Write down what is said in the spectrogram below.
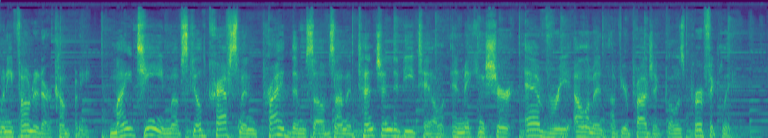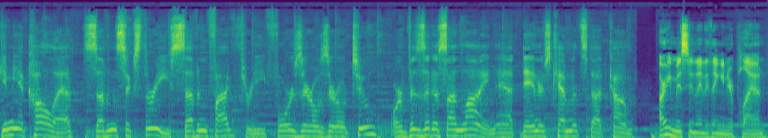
when he founded our company. My team of skilled craftsmen pride themselves on attention to detail and making sure every element of your project goes perfectly. Give me a call at 763 753 4002 or visit us online at dannerscabinets.com. Are you missing anything in your plan?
